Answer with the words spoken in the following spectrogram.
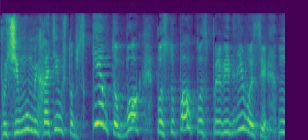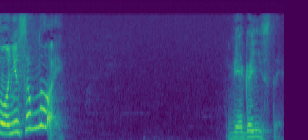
Почему мы хотим, чтобы с кем-то Бог поступал по справедливости, но не со мной? Мы эгоисты.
